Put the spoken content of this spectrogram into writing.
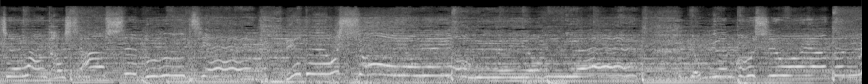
随着浪涛消失不见。别对我说永远，永远，永远，永远不是我要的明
